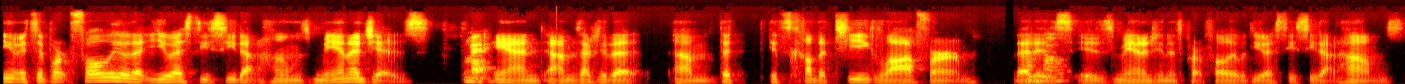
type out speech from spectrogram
you know it's a portfolio that USDC.homes manages, right. and um, it's actually the um, the it's called the Teague Law Firm that uh-huh. is is managing this portfolio with USDC.homes.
